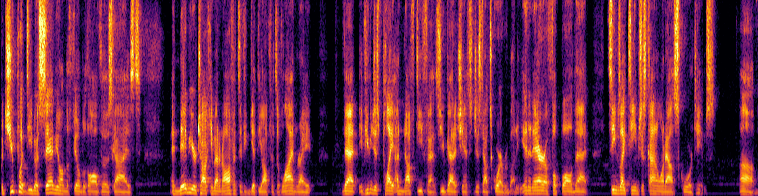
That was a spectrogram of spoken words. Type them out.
But you put Deebo Samuel on the field with all of those guys, and maybe you're talking about an offense if you can get the offensive line right. That if you can just play enough defense, you've got a chance to just outscore everybody in an era of football that seems like teams just kind of want to outscore teams. Um,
